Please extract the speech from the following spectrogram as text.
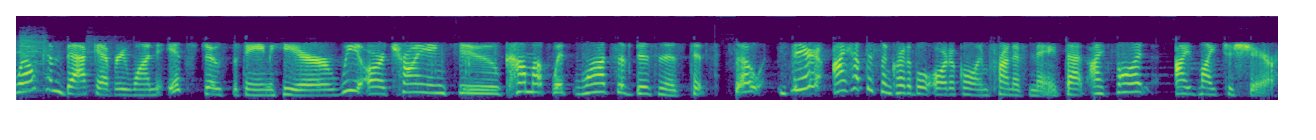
Welcome back, everyone. It's Josephine here. We are trying to come up with lots of business tips. So there, I have this incredible article in front of me that I thought I'd like to share.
